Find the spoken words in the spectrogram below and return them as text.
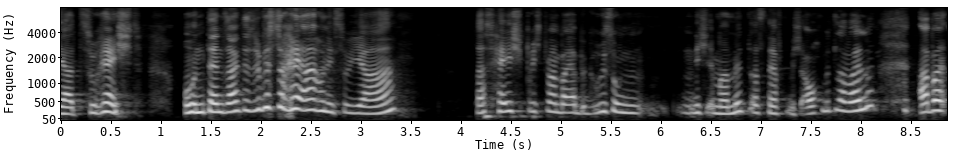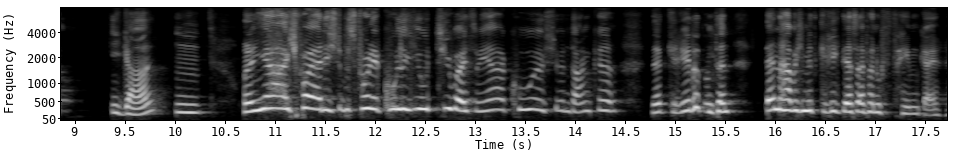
Ja, zu Recht. Und dann sagt er so, du bist doch Herr Aaron. Und ich so, ja. Das Hey spricht man bei der Begrüßung nicht immer mit. Das nervt mich auch mittlerweile. Aber egal. Mm. Und dann, ja, ich feuer dich, du bist voll der coole YouTuber. Ich so, ja, cool, schön, danke. Nett geredet. Und dann, dann habe ich mitgekriegt, der ist einfach nur Fame-geil.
